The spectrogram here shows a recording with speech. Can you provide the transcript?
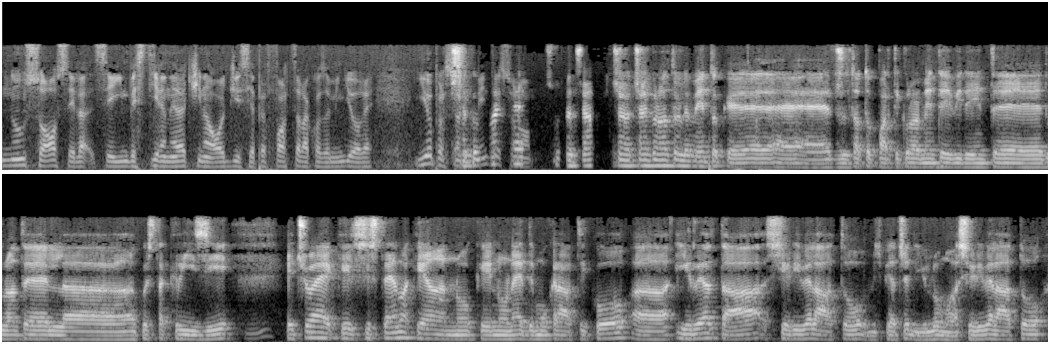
non so se, la, se, investire nella Cina oggi sia per forza la cosa migliore. Io personalmente sono. C'è, c'è, anche un altro elemento che è risultato particolarmente evidente durante il, questa crisi. Mm. E cioè che il sistema che hanno, che non è democratico, uh, in realtà si è rivelato, mi spiace dirlo, ma si è rivelato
